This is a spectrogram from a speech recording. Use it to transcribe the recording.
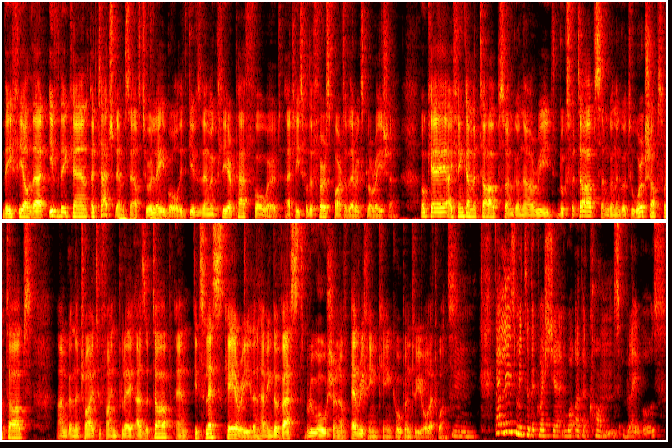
They feel that if they can attach themselves to a label, it gives them a clear path forward, at least for the first part of their exploration. Okay, I think I'm a top, so I'm gonna read books for tops, I'm gonna go to workshops for tops, I'm gonna try to find play as a top, and it's less scary than having the vast blue ocean of everything kink open to you all at once. Mm. That leads me to the question what are the cons of labels?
